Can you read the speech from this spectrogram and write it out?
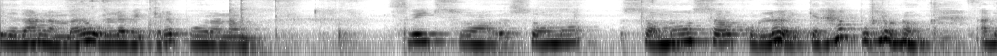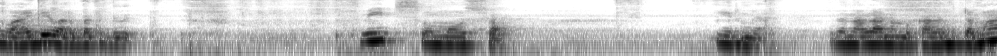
இதுதான் நம்ம உள்ளே வைக்கிற பூரணம். ஸ்வீட் சோமோ சமோசாக்குள்ளே வைக்கிற பூரணம். அது வாயிலே வரப்பட்டுக்குது ஸ்வீட் சமோசா இருங்க. இதை நல்லா நம்ம கலந்துட்டோமா?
